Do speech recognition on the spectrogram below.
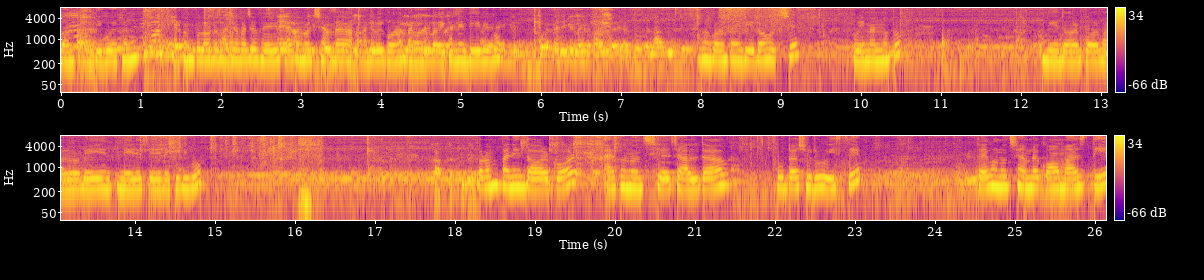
গরম পানি দেবো এখানে। এখন পোলাওটা ভাজা ভাজা হয়ে গেছে। এখন হচ্ছে আমরা আমাদের ওই গরম পানিগুলো এখানে দিয়ে দিব। এখন গরম পানি দিয়ে দেওয়া হচ্ছে পরিমাণ মতো। দিয়ে দেওয়ার পর ভালোভাবে নেড়ে চেড়ে রেখে দিব। গরম পানি দেওয়ার পর এখন হচ্ছে চালটা ফুটা শুরু হয়েছে তো এখন হচ্ছে আমরা কম আঁচ দিয়ে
